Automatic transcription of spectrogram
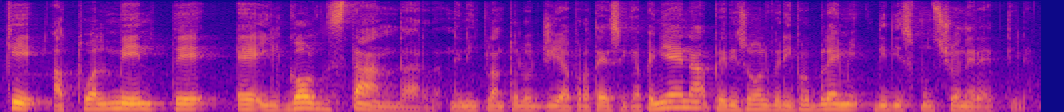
che attualmente è il gold standard nell'implantologia protesica peniena per risolvere i problemi di disfunzione erettile.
